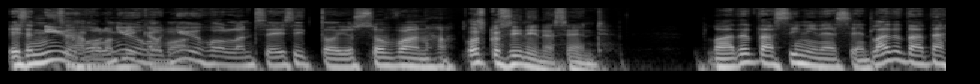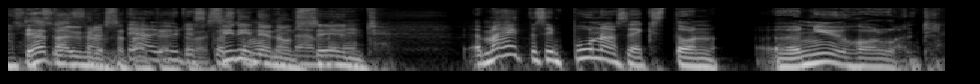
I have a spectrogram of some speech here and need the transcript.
Ei se New, Sehän Hol- New, Hol-. New Holland, se ei sitten ole, jos se on vanha. Olisiko sininen Send? Laitetaan sininen sen. Laitetaan tähän. Tehdään se- yhdessä tehdään yhdessä, Sininen on tää menee. Send. Mä heittäisin punaiseksi ton New Hollandin.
